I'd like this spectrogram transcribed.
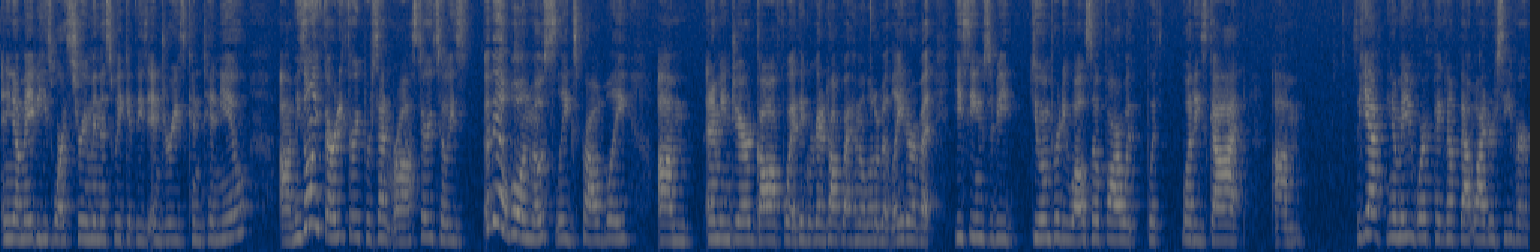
and, you know, maybe he's worth streaming this week if these injuries continue. Um, he's only 33% rostered, so he's available in most leagues probably. Um, and I mean, Jared Goff, I think we're going to talk about him a little bit later, but he seems to be doing pretty well so far with, with what he's got. Um, so yeah, you know, maybe worth picking up that wide receiver.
